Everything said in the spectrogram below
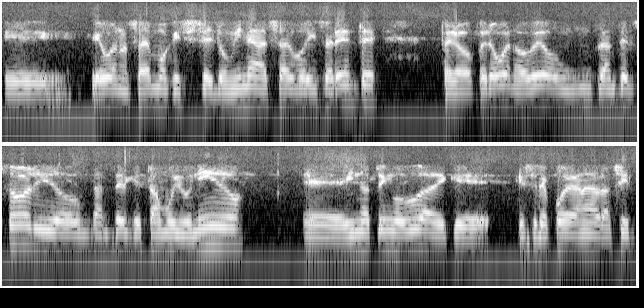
que, que bueno, sabemos que si se ilumina es algo diferente, pero, pero bueno, veo un plantel sólido, un plantel que está muy unido eh, y no tengo duda de que, que se le puede ganar a Brasil.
